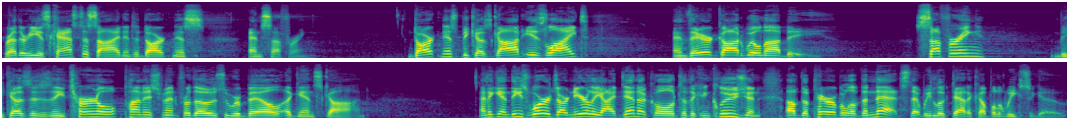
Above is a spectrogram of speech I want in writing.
Rather, he is cast aside into darkness and suffering. Darkness because God is light, and there God will not be. Suffering because it is an eternal punishment for those who rebel against God. And again, these words are nearly identical to the conclusion of the parable of the nets that we looked at a couple of weeks ago.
